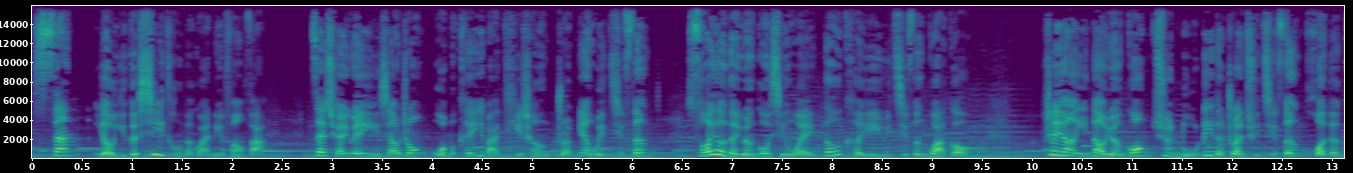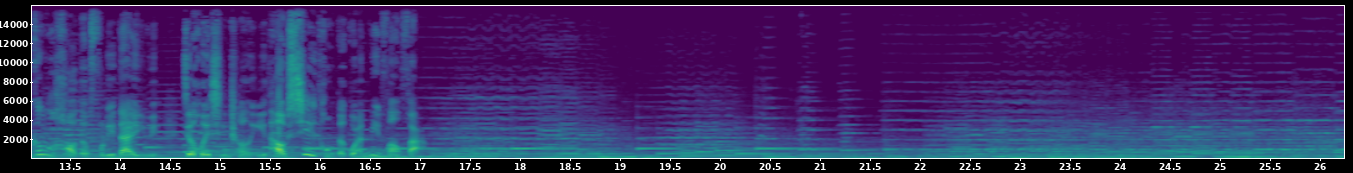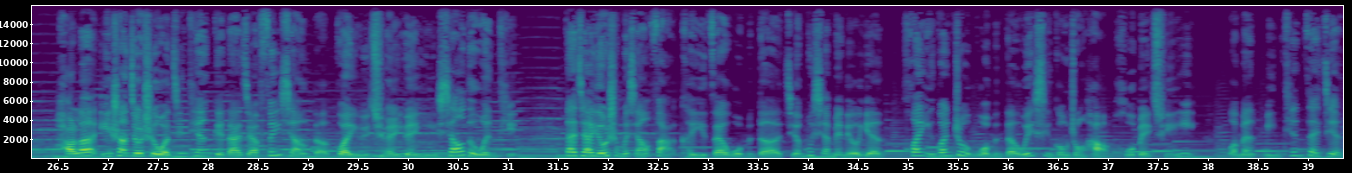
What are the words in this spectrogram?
三，有一个系统的管理方法，在全员营销中，我们可以把提成转变为积分，所有的员工行为都可以与积分挂钩，这样引导员工去努力的赚取积分，获得更好的福利待遇，就会形成一套系统的管理方法。好了，以上就是我今天给大家分享的关于全员营销的问题。大家有什么想法，可以在我们的节目下面留言。欢迎关注我们的微信公众号“湖北群艺”，我们明天再见。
